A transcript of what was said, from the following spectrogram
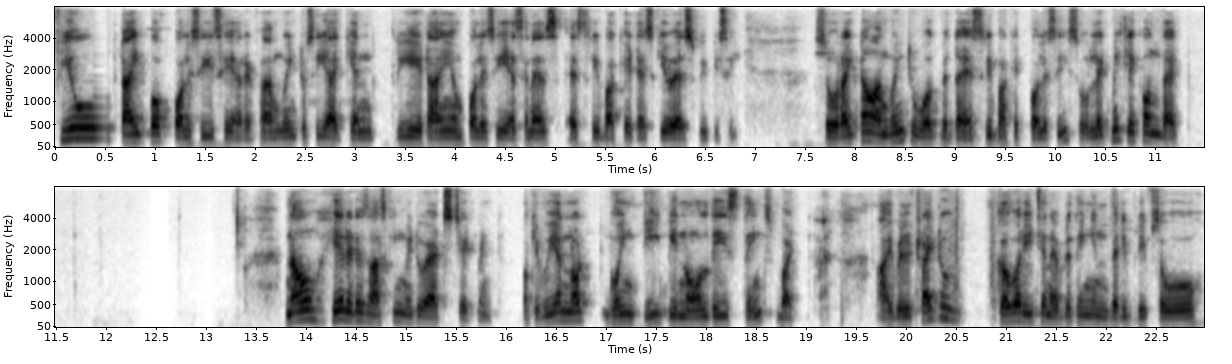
few type of policies here. If I'm going to see, I can create IAM policy, SNS, S3 bucket, SQS, VPC. So right now I'm going to work with the S3 bucket policy. So let me click on that. Now here it is asking me to add statement. Okay, we are not going deep in all these things, but I will try to cover each and everything in very brief. So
